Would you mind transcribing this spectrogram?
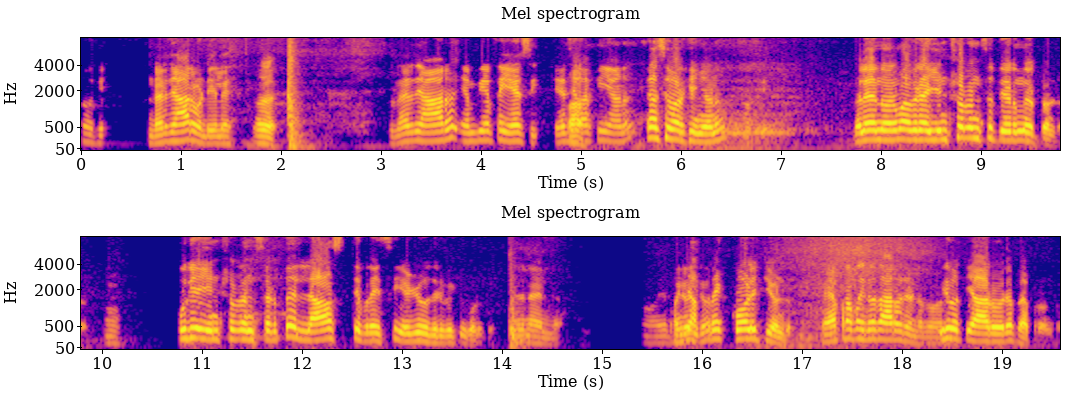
ഓക്കെ രണ്ടായിരത്തി ആറ് വണ്ടി അല്ലേ? അതെ. രണ്ടായിരത്തി ആറ് M B F A C A C working ആണ്. എ സി വർക്കിംഗ് ആണ്. ഓക്കെ വില എന്ന് പറയുമ്പോൾ അവരെ ഇൻഷുറൻസ് തീർന്നിട്ടുണ്ട്. പുതിയ ഇൻഷുറൻസ് എടുത്ത് ലാസ്റ്റ് പ്രൈസ് എഴുപത് രൂപയ്ക്ക് കൊടുക്കും. രൂപ. അത്രയും ക്വാളിറ്റി ഉണ്ട്. പേപ്പർ ഇരുപത്തി ആറ് വരെ പേപ്പർ ഉണ്ട്.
